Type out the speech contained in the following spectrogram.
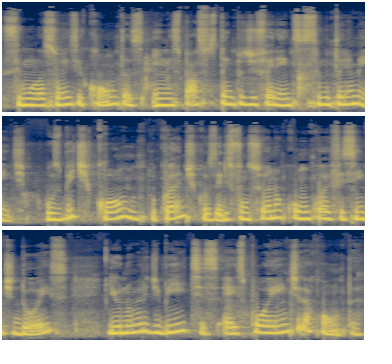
simulações e contas em espaços-tempos diferentes simultaneamente. Os bits quânticos, eles funcionam com um coeficiente 2 e o número de bits é expoente da conta.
